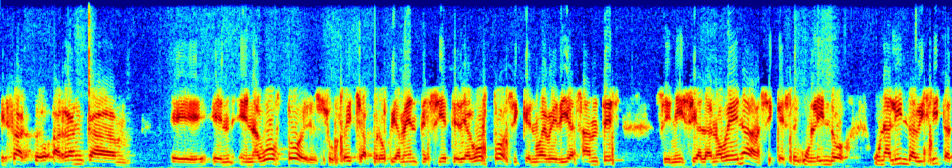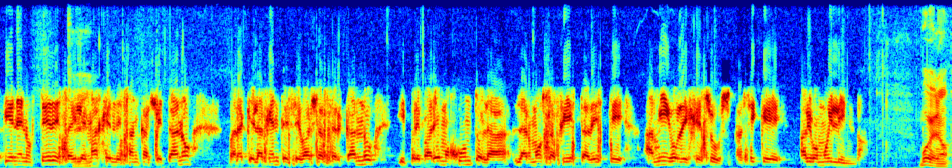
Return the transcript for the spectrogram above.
Exacto, arranca eh, en, en agosto, su fecha propiamente 7 de agosto, así que nueve días antes se inicia la novena, así que es un lindo, una linda visita tienen ustedes ahí la imagen de San Cayetano para que la gente se vaya acercando y preparemos juntos la, la hermosa fiesta de este amigo de Jesús. Así que algo muy lindo. Bueno,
